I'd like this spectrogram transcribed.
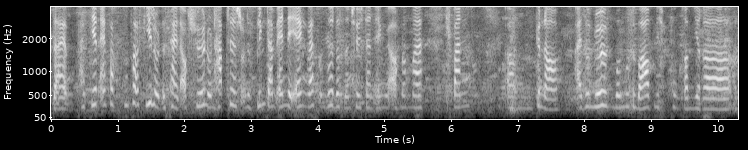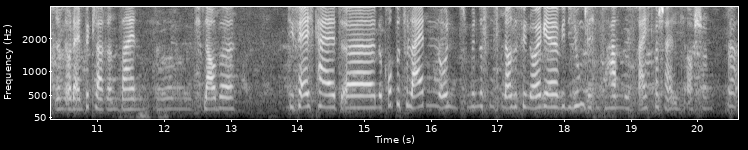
da passiert einfach super viel und ist halt auch schön und haptisch und es blinkt am Ende irgendwas und so. Das ist natürlich dann irgendwie auch nochmal spannend. Ähm, genau, also nö, man muss überhaupt nicht Programmiererin oder Entwicklerin sein. Ähm, ich glaube, die Fähigkeit, äh, eine Gruppe zu leiten und mindestens genauso viel Neugier wie die Jugendlichen zu haben, das reicht wahrscheinlich auch schon. Ja.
